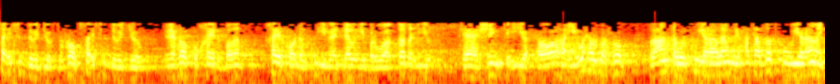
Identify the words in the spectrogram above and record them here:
سايس الدب الجوك الروب سايس الدب الجوك إنه يعني روكو خير بضان خير قودان كوي ما داوئي برواقضه إيه راشنك إيه حوالها إيه وحل بحروب لعانتا والكو يرادانوي حتى ضدكو ويراني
